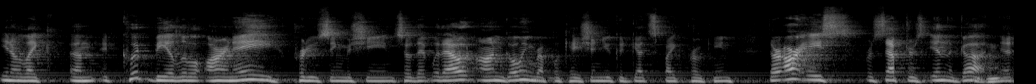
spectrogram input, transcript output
you know, like um, it could be a little RNA producing machine so that without ongoing replication, you could get spike protein. There are ACE receptors in the gut at,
